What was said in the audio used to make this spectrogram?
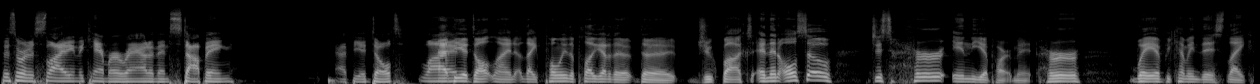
the sort of sliding the camera around and then stopping at the adult line. at the adult line, like pulling the plug out of the, the jukebox, and then also just her in the apartment, her way of becoming this like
